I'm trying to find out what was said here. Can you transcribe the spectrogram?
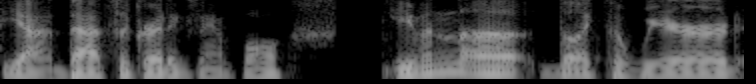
yeah that's a great example even the, the like the weird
